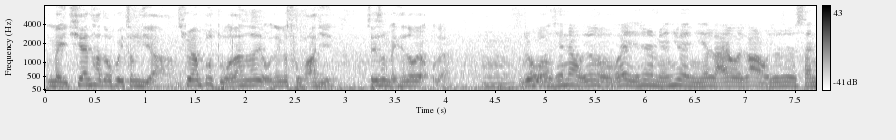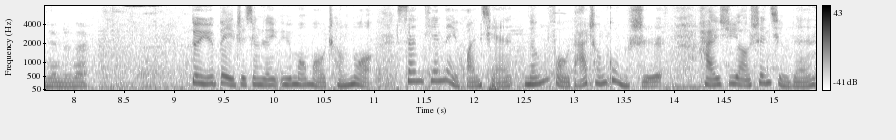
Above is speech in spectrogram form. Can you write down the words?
每天他都会增加，虽然不多，但是他有那个处罚金，这是每天都有的。嗯，就我现在我就我也是明确，你来我告诉我就是三天之内。对于被执行人于某某承诺三天内还钱，能否达成共识，还需要申请人，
